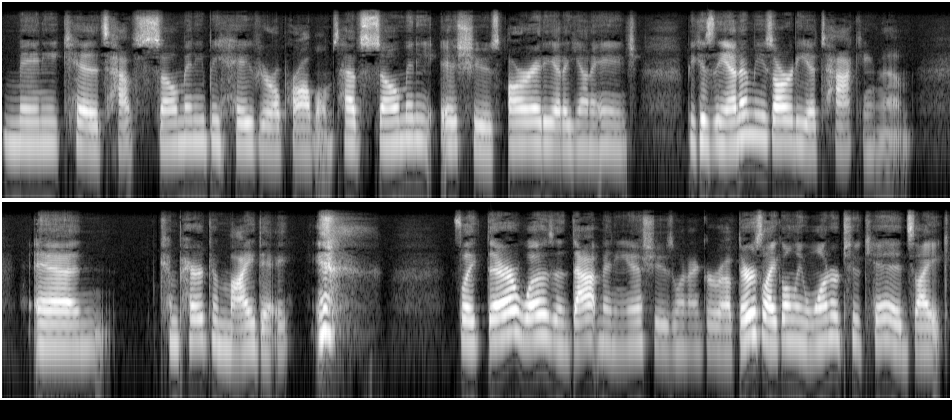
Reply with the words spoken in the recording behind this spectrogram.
many kids have so many behavioral problems, have so many issues already at a young age because the enemy is already attacking them. And compared to my day, It's like there wasn't that many issues when I grew up. There's like only one or two kids like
